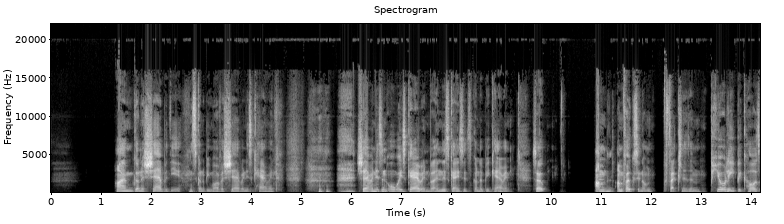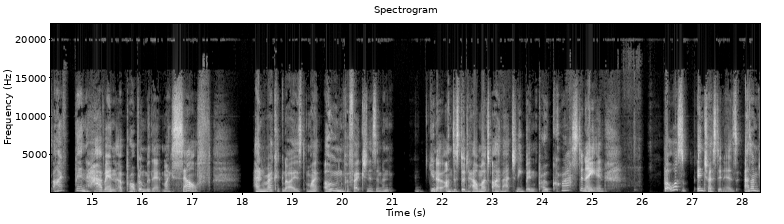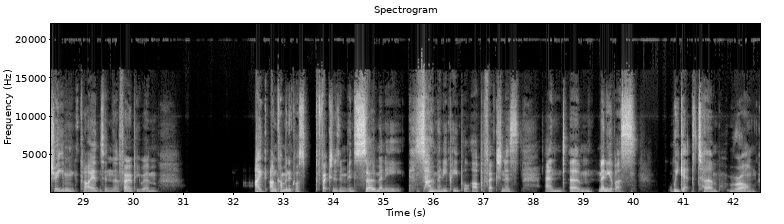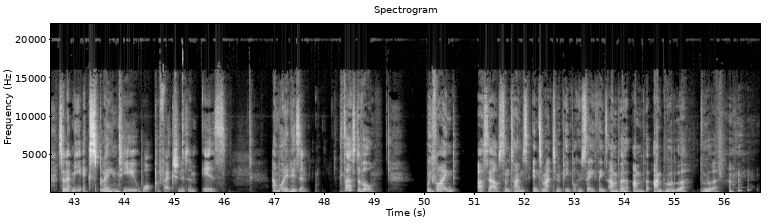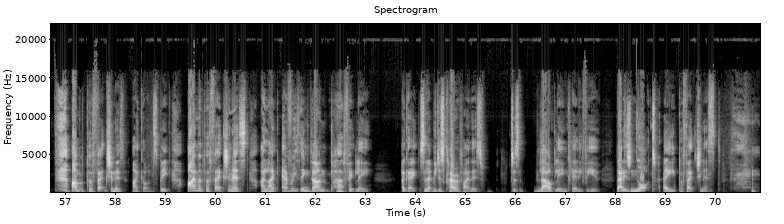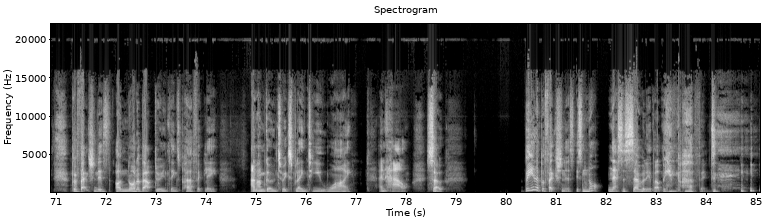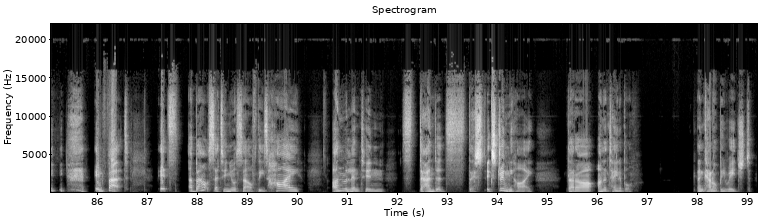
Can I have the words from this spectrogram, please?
I'm going to share with you. It's going to be more of a sharing is caring. sharing isn't always caring, but in this case, it's going to be caring. So I'm I'm focusing on perfectionism purely because I've been having a problem with it myself and recognized my own perfectionism and you know understood how much I've actually been procrastinating. But what's interesting is as I'm treating clients in the therapy room, I, I'm coming across perfectionism in so many, so many people are perfectionists, and um, many of us we get the term wrong. So let me explain to you what perfectionism is and what it isn't. First of all, we find ourselves sometimes interacting with people who say things. I'm a, I'm I'm blah, blah. I'm a perfectionist. I can't speak. I'm a perfectionist. I like everything done perfectly. Okay, so let me just clarify this just loudly and clearly for you. That is not a perfectionist. Perfectionists are not about doing things perfectly. And I'm going to explain to you why and how. So, being a perfectionist is not necessarily about being perfect. In fact, it's about setting yourself these high, unrelenting standards, they're extremely high, that are unattainable and cannot be reached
